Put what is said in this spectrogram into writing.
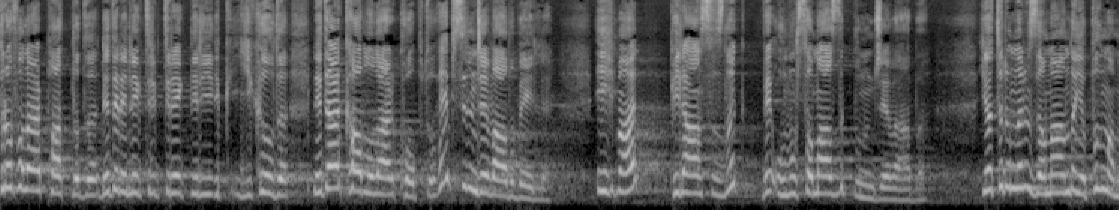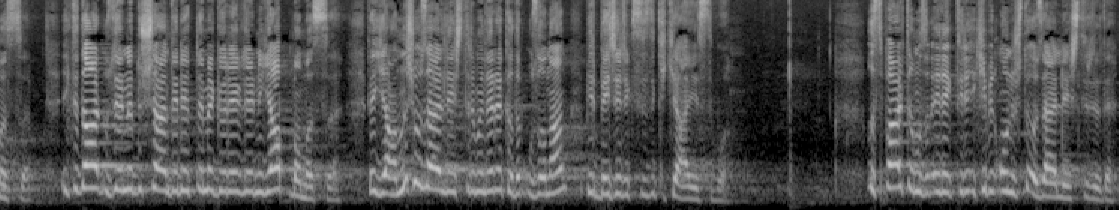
Trafolar patladı, neden elektrik direkleri yık- yıkıldı, neden kablolar koptu? Hepsinin cevabı belli. İhmal, plansızlık ve umursamazlık bunun cevabı. Yatırımların zamanında yapılmaması, iktidar üzerine düşen denetleme görevlerini yapmaması ve yanlış özelleştirmelere kadar uzanan bir beceriksizlik hikayesi bu. Isparta'mızın elektriği 2013'te özelleştirildi.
